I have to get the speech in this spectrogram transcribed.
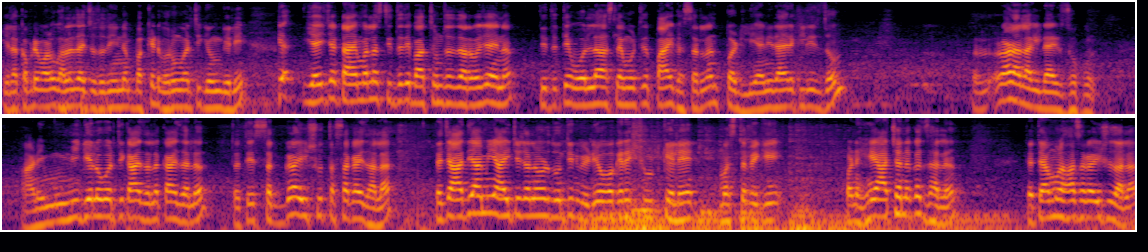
हिला कपडे वाळू घालायला जायचं होतं तिनं बकेट भरून वरती घेऊन गेली. यायच्या टायमालाच तिथं ते बाथरूमचा दरवाजा आहे ना तिथं ते ओल्लं असल्यामुळे तिथं पाय घसरला आणि पडली आणि डायरेक्टली जाऊन रडायला लागली डायरेक्ट झोपून. आणि मग मी गेलो वरती काय झालं काय झालं? तर ते सगळा इश्यू तसा काय झाला. त्याच्या आधी आम्ही आईच्या चॅनलवर दोन तीन व्हिडिओ वगैरे शूट केले मस्तपैकी. पण हे अचानकच झालं. तर त्यामुळे हा सगळा इशू झाला.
